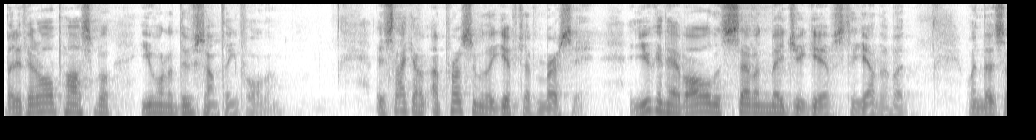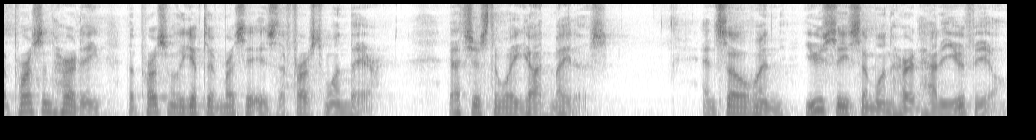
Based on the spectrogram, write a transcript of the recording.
But if at all possible, you want to do something for them. It's like a, a person with a gift of mercy. You can have all the seven major gifts together, but when there's a person hurting, the person with the gift of mercy is the first one there. That's just the way God made us. And so when you see someone hurt, how do you feel?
